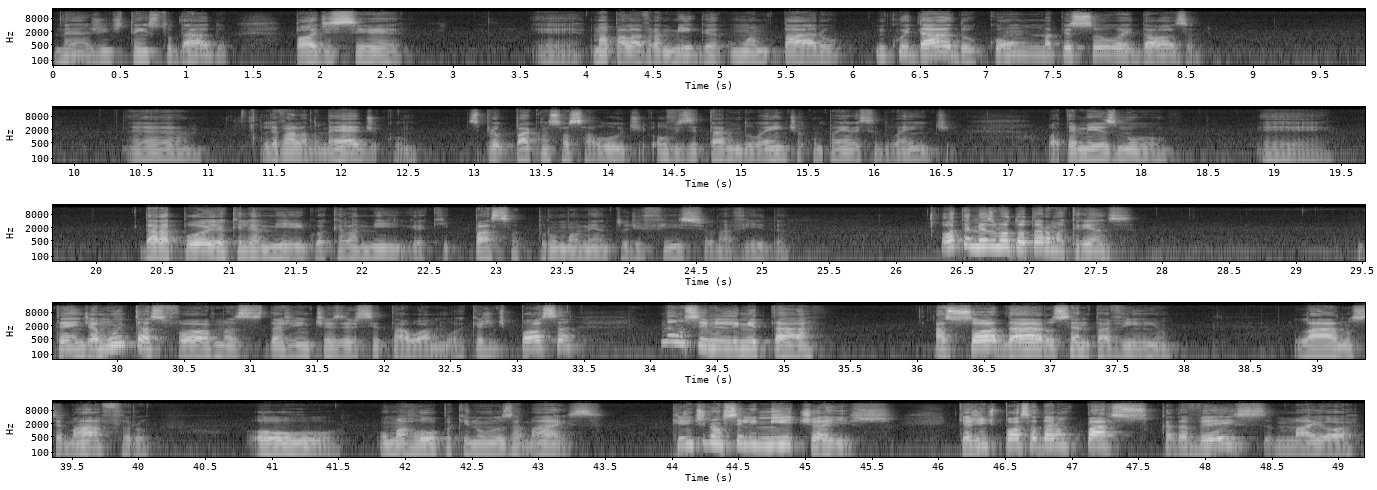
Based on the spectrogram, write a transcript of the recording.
né? A gente tem estudado, pode ser é, uma palavra amiga, um amparo, um cuidado com uma pessoa idosa, é, levá-la no médico, se preocupar com a sua saúde, ou visitar um doente, acompanhar esse doente, ou até mesmo é, dar apoio àquele amigo, àquela amiga que passa por um momento difícil na vida. Ou até mesmo adotar uma criança. Entende? Há muitas formas da gente exercitar o amor, que a gente possa não se limitar a só dar o centavinho lá no semáforo ou uma roupa que não usa mais. Que a gente não se limite a isso. Que a gente possa dar um passo cada vez maior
